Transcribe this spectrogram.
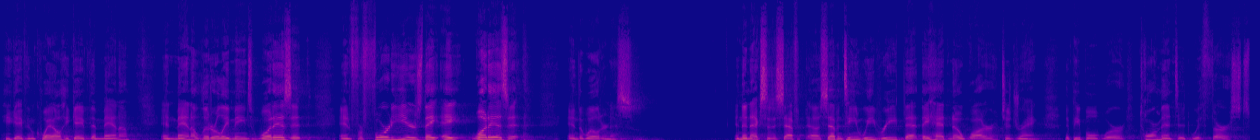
He gave them quail, He gave them manna, and manna literally means, What is it? And for 40 years, they ate, What is it? in the wilderness. And then Exodus uh, 17, we read that they had no water to drink. The people were tormented with thirst.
